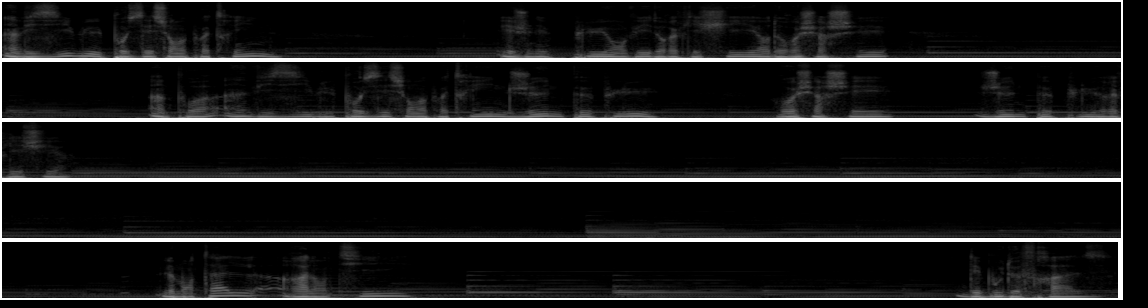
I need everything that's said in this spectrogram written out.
invisible posé sur ma poitrine et je n'ai plus envie de réfléchir, de rechercher. Un poids invisible posé sur ma poitrine, je ne peux plus rechercher, je ne peux plus réfléchir. Le mental ralentit des bouts de phrases.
